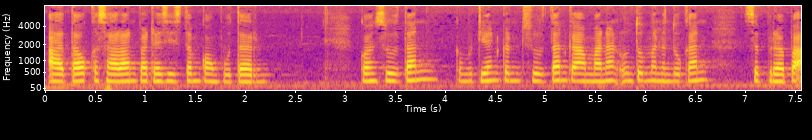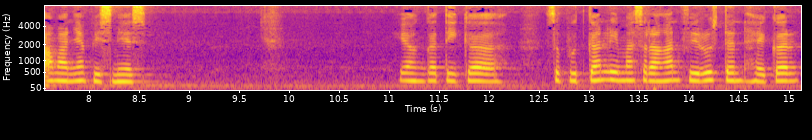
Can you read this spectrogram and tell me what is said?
atau kesalahan pada sistem komputer. Konsultan kemudian konsultan keamanan untuk menentukan seberapa amannya bisnis. Yang ketiga, sebutkan lima serangan virus dan hacker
